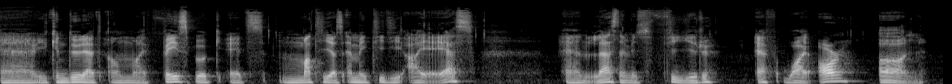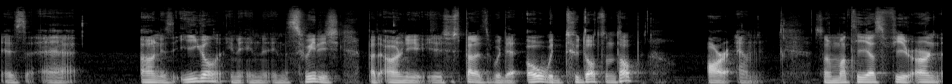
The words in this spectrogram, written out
Uh, you can do that on my Facebook. It's Mattias, M A T T I A S. And last name is Fyr, F Y R. Örn is uh, is eagle in, in, in Swedish, but Örn you, you spell it with the O with two dots on top. RN. So Mattias Fyrörn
